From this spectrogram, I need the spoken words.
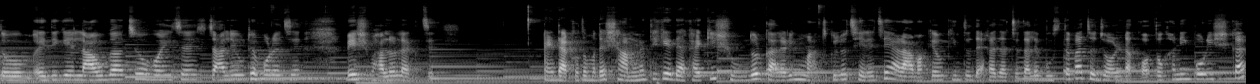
তো এদিকে লাউ গাছও হয়েছে, চালে উঠে পড়েছে। বেশ ভালো লাগছে। দেখো, তোমাদের সামনে থেকে দেখায় কি সুন্দর কালারিং মাছগুলো ছেড়েছে আর আমাকেও কিন্তু দেখা যাচ্ছে। তাহলে বুঝতে পারছ জলটা কতখানি পরিষ্কার?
